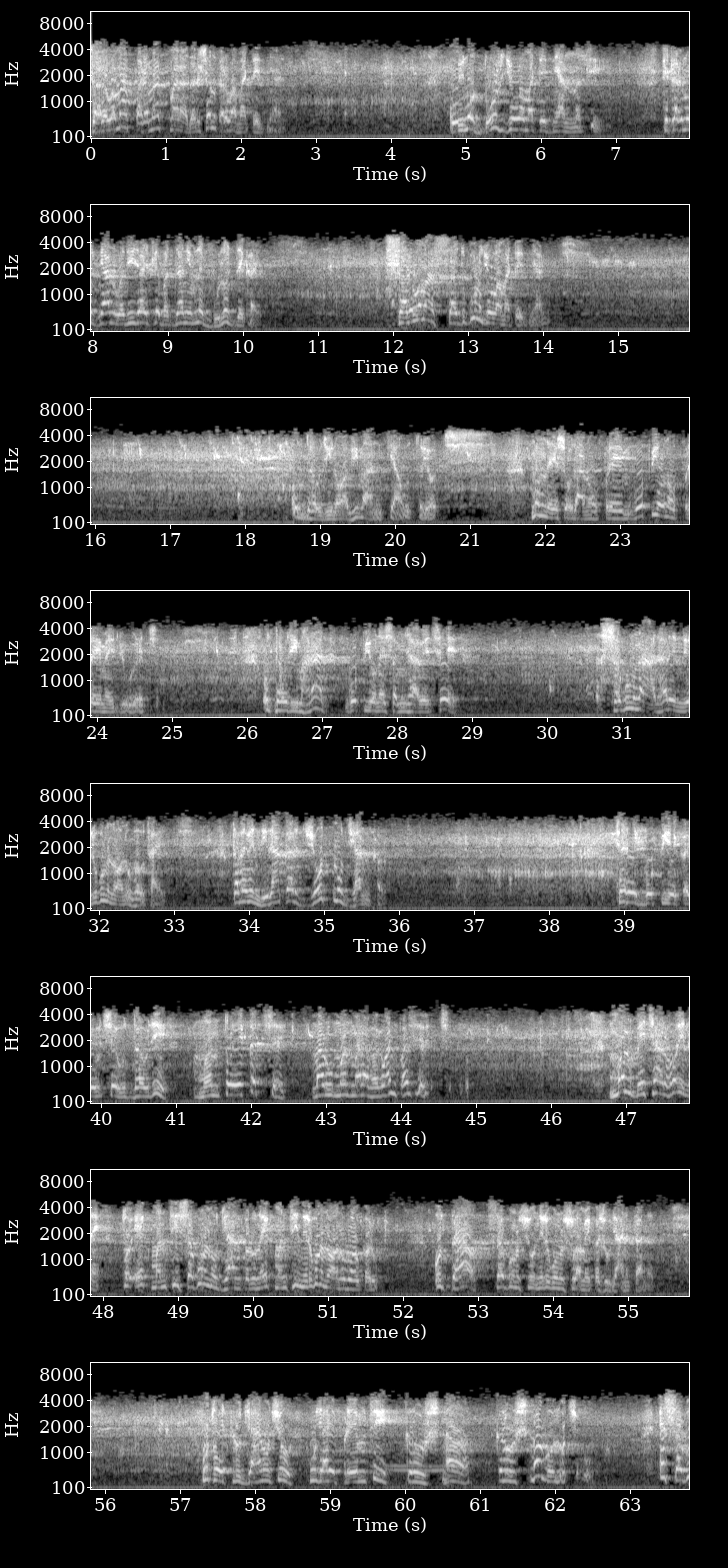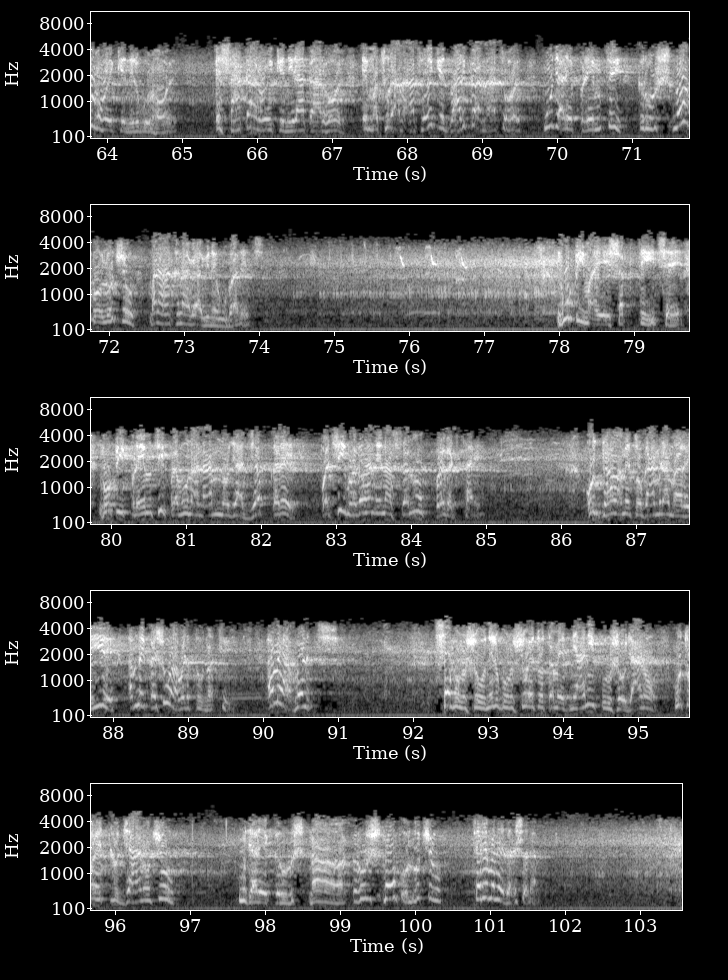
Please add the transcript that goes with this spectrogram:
સર્વમાં પરમાત્માના દર્શન કરવા માટે જ્ઞાન. કોઈનો દોષ જોવા માટે જ્ઞાન નથી. કેટલાકનું જ્ઞાન વધી જાય એટલે બધાની એમને ભૂલો જ દેખાય. સર્વમાં સદગુણ જોવા માટે જ્ઞાન. ઉદ્ધવજીનો અભિમાન ત્યાં ઉતર્યો છે? નંદ યશોદાનો પ્રેમ, ગોપીઓનો પ્રેમ એ જુએ છે. ઉદ્ધવજી મહારાજ ગોપીઓને સમજાવે છે, સગુણના આધારે નિર્ગુણનો અનુભવ થાય તમે નિરાકાર નિરાકાર જ્યોતનું ધ્યાન કરો. ત્યારે ગોપીએ કહ્યું છે, ઉદ્ધવજી, મન તો એક જ છે. મારું મન મારા ભગવાન પાસે છે. મન બેચાર હોય ને, તો એક મનથી સગુણનું ધ્યાન કરું ને, એક મનથી નિર્ગુણનો અનુભવ કરું. ઉદ્ધવ, સગુણ શું, નિર્ગુણ શું, અમે કશું જાણતા નથી. હું તો એટલું જાણું છું, હું જયારે પ્રેમથી કૃષ્ણ કૃષ્ણ બોલું છું. એ સગુણ હોય કે નિર્ગુણ હોય, એ સાકાર હોય કે નિરાકાર હોય, એ મથુરાનાથ હોય કે દ્વારકાનાથ હોય, હું જયારે પ્રેમથી કૃષ્ણ બોલું છું, મારા આંખના આવીને ઊભા રહે છે. ગોપીમાં એ શક્તિ છે. ગોપી પ્રેમથી પ્રભુના નામનો જ્યાં જપ કરે, પછી ભગવાન એના સન્મુખ પ્રગટ થાય. ઉદ્ધવ, અમે તો ગામડામાં રહીએ, અમને કશું આવડતું નથી. અમે અભણ સગુણ શું, નિર્ગુણ શું એ તો તમે જ્ઞાની પુરુષો જાણો. હું તો એટલું જાણું છું. હું જયારે કૃષ્ણ કૃષ્ણ બોલું છું, ત્યારે મને દર્શન આપે.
